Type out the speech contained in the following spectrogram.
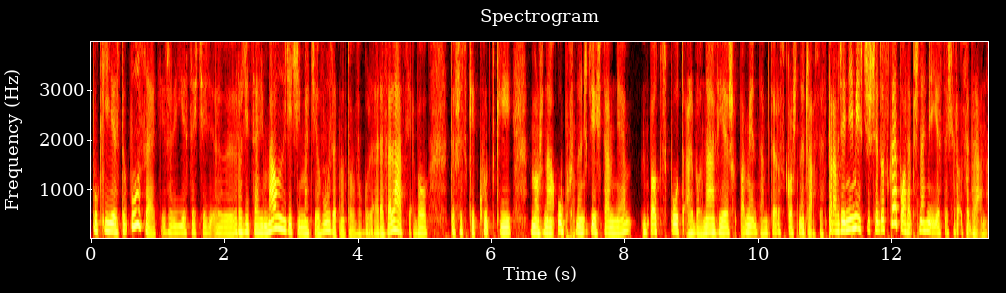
Póki jest wózek, jeżeli jesteście e, rodzicami małych dzieci, macie wózek, no to w ogóle rewelacja, bo te wszystkie kurtki można upchnąć gdzieś tam, nie? Pod spód albo na wierzch. Pamiętam te rozkoszne czasy. Wprawdzie nie mieścisz się do sklepu, ale przynajmniej jesteś rozebrana.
